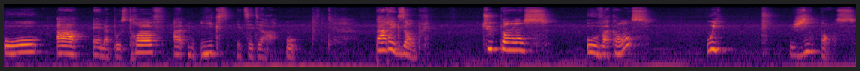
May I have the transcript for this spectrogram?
o, a, l apostrophe, a u x, etc. O. Par exemple, tu penses aux vacances? Oui, j'y pense.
